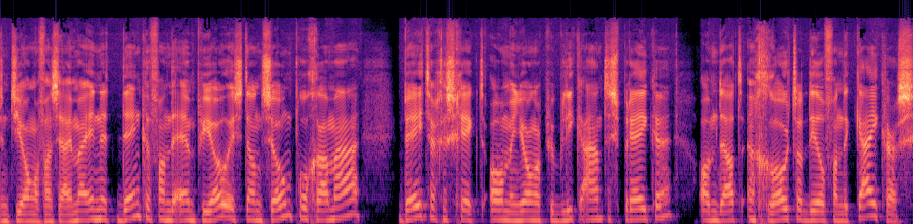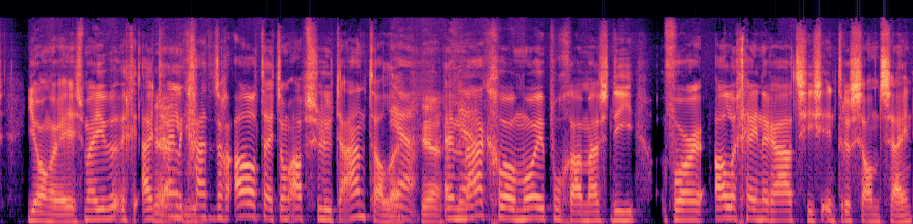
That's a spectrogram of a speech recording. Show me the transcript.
600.000 jongeren van zijn. Maar in het denken van de NPO is dan zo'n programma beter geschikt om een jonger publiek aan te spreken, omdat een groter deel van de kijkers jonger is. Maar je, uiteindelijk Ja. gaat het toch altijd om absolute aantallen. Ja. Ja. En Ja. maak gewoon mooie programma's die voor alle generaties interessant zijn.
